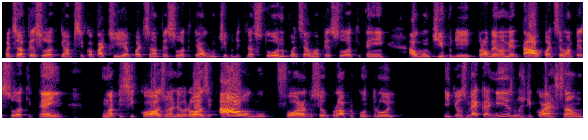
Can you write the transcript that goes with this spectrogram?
Pode ser uma pessoa que tem uma psicopatia, pode ser uma pessoa que tem algum tipo de transtorno, pode ser uma pessoa que tem algum tipo de problema mental, pode ser uma pessoa que tem uma psicose, uma neurose, algo fora do seu próprio controle e que os mecanismos de coerção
